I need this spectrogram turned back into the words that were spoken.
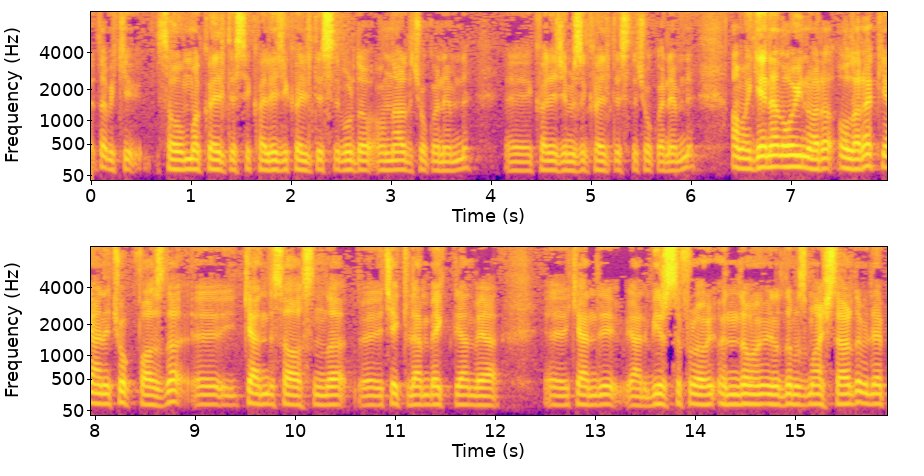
e, tabii ki savunma kalitesi, kaleci kalitesi burada onlar da çok önemli. E, kalecimizin kalitesi de çok önemli. Ama genel oyun olarak yani çok fazla e, kendi sahasında e, çekilen, bekleyen veya e, kendi yani 1-0 önünde oynadığımız maçlarda bile hep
